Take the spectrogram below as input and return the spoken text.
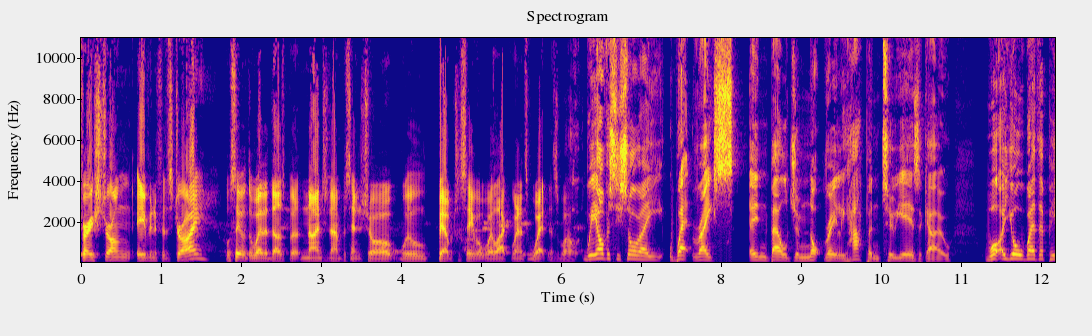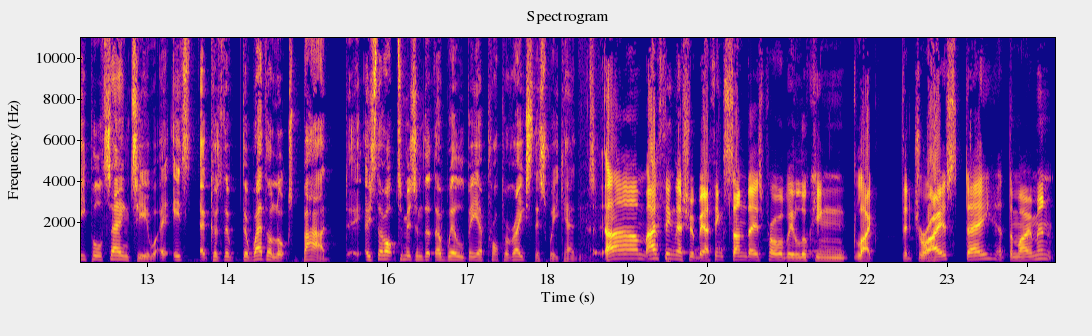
very strong, even if it's dry. We'll see what the weather does, but 99% sure we'll be able to see what we're like when it's wet as well. We obviously saw a wet race in Belgium not really happen two years ago. What are your weather people saying to you? Is because the the weather looks bad. Is there optimism that there will be a proper race this weekend? Um, I think there should be. I think Sunday's probably looking like the driest day at the moment.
